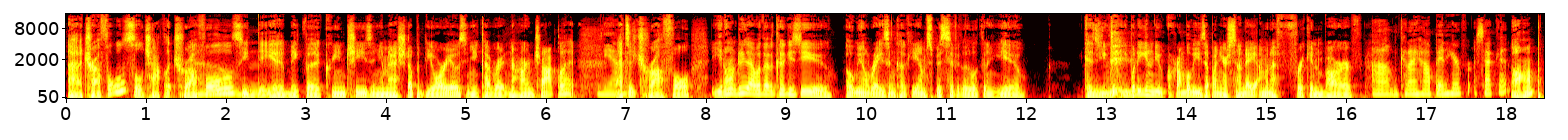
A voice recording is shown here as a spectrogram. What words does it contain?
uh, truffles, little chocolate truffles. You, you make the cream cheese and you mash it up with the Oreos and you cover it in hard chocolate. Yeah. That's a truffle. You don't do that with other cookies, do you? Oatmeal raisin cookie. I'm specifically looking at you. Cause you, what are you gonna do? Crumble these up on your Sunday? I'm gonna frickin' barf. Um, can I hop in here for a second? A hump?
